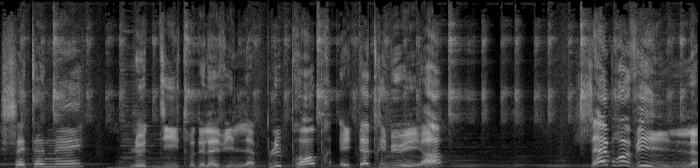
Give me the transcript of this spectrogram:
Cette année, le titre de la ville la plus propre est attribué à... Zèbreville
